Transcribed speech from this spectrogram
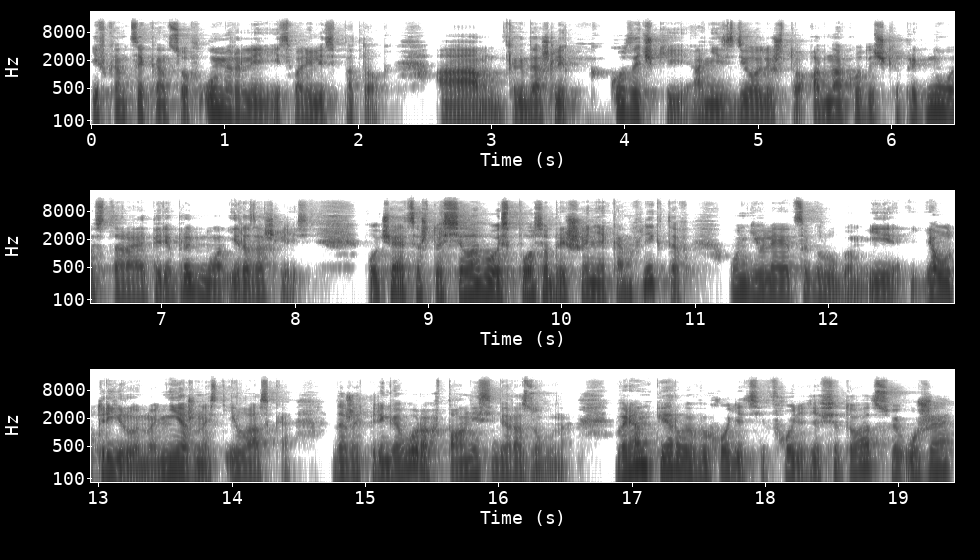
И в конце концов умерли и свалились в поток. А когда шли козочки, они сделали что? Одна козочка прыгнула, вторая перепрыгнула и разошлись. Получается, что силовой способ решения конфликтов, он является грубым. И я утрирую, но нежность и ласка даже в переговорах вполне себе разумно. Вариант первый, вы входите, входите в ситуацию уже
